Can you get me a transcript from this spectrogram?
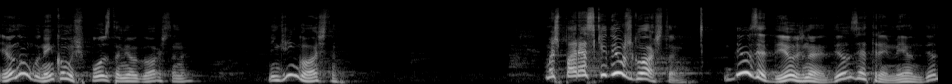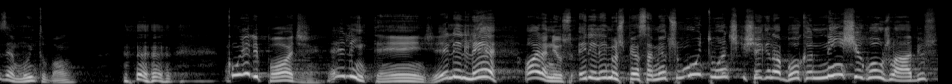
Eu não, nem como esposo também eu gosto, né? Ninguém gosta. Mas parece que Deus gosta. Deus é Deus, né? Deus é tremendo, Deus é muito bom. Com Ele pode, Ele entende, Ele lê. Olha, Nilson, Ele lê meus pensamentos muito antes que chegue na boca, nem chegou aos lábios,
